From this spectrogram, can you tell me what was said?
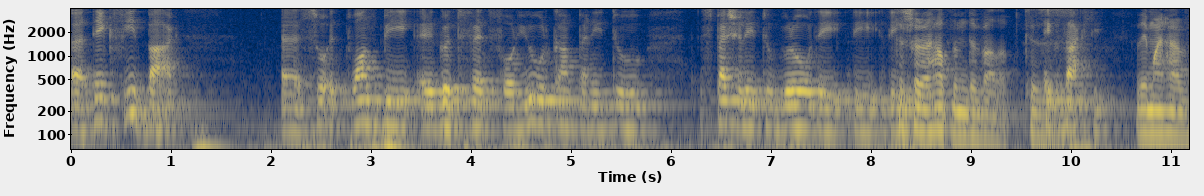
uh, take feedback, so it won't be a good fit for your company to, especially to grow the the, the to sort of help them develop because exactly. they might have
